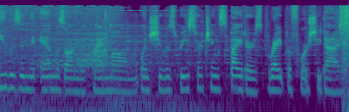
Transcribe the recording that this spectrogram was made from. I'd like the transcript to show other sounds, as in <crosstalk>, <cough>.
He was in the Amazon with my mom when she was researching spiders right before she died.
